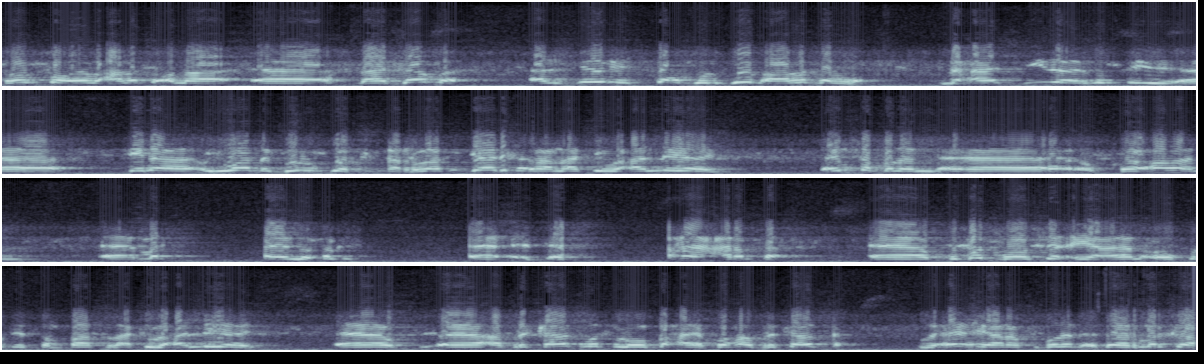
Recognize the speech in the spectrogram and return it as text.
Sababtoo waxaan la soconaa maadaama algeria saddex goolgool aan la galno. Maxaa diidaya runtii inaa uganda goolka ka karna waa ka gaari karnaa laakiin waxaan leeyahay inta badan kooxahan marka carabta kubad hoose ciyaaran oo ku dhisan baas laakiin waxaan leeyahay afrikaanka marka loo baxayo kooxa afrikaanka waxay ciyaaraan kubada dheer. Marka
